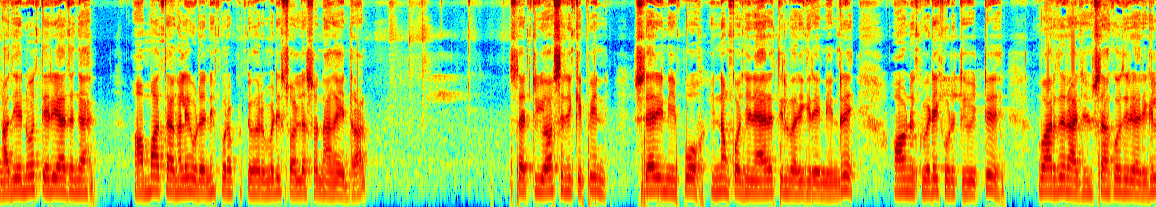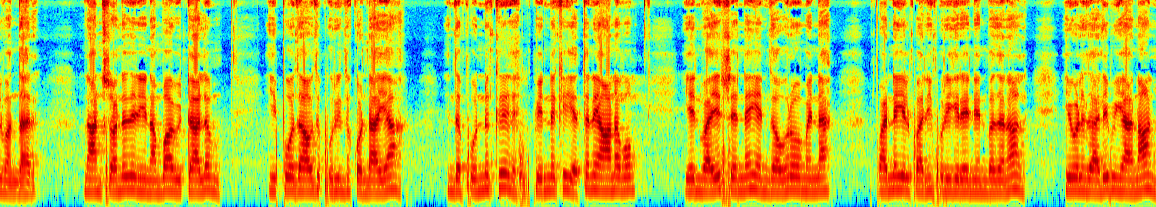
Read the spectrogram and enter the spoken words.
அது என்னவோ தெரியாதுங்க. அம்மா தங்களை உடனே புறப்பட்டு வரும்படி சொல்ல சொன்னாங்க என்றான். சற்று யோசனைக்கு பின் சரி நீ போ. இன்னும் கொஞ்ச நேரத்தில் வருகிறேன் என்று அவனுக்கு விடை கொடுத்துவிட்டு வரதராஜன் சகோதரி அருகில் வந்தார். நான் சொன்னதை நீ நம்பாவிட்டாலும் இப்போதாவது புரிந்து கொண்டாயா? இந்த பொண்ணுக்கு பெண்ணுக்கு எத்தனை ஆணவம்? என் வயசு என்ன? என் கௌரவம் என்ன? பண்ணையில் பணிபுரிகிறேன் என்பதனால் இவளது அடிமையா நான்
